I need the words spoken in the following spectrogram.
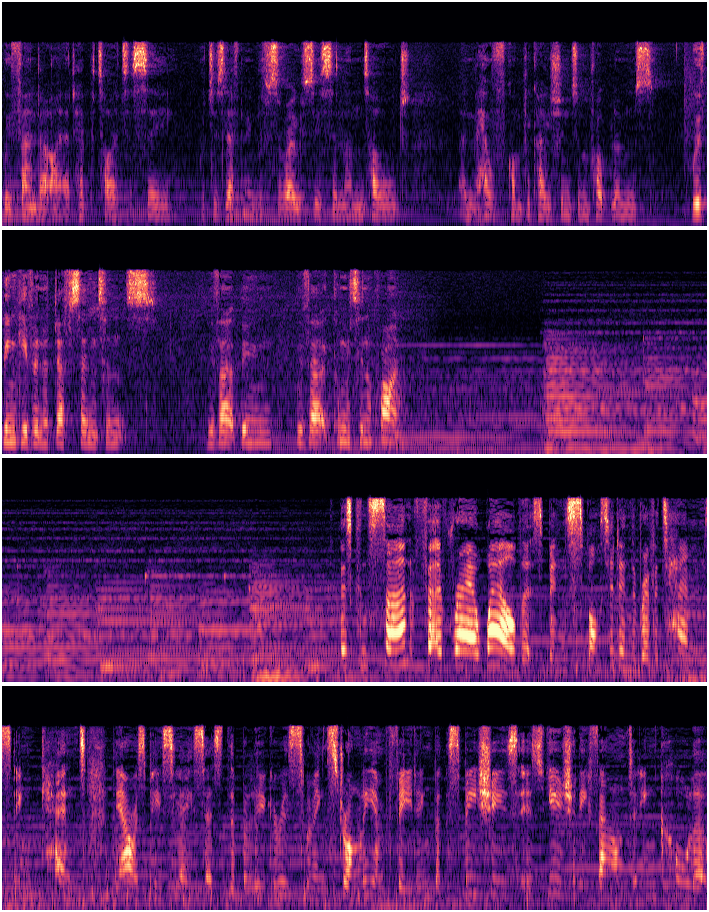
we found out I had hepatitis C which has left me with cirrhosis and untold um, health complications and problems. We've been given a death sentence without, being, without committing a crime. There's concern for a rare whale that's been spotted in the River Thames in Kent. The RSPCA says the beluga is swimming strongly and feeding, but the species is usually found in cooler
